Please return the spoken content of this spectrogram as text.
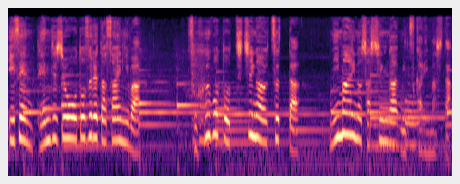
うん、以前展示場を訪れた際には祖父母と父が写った2枚の写真が見つかりました。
